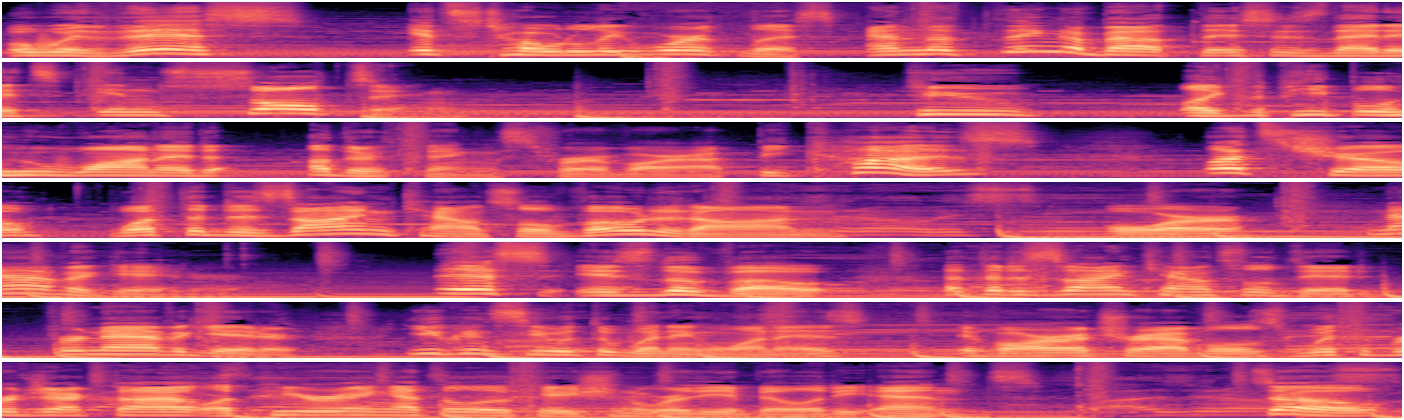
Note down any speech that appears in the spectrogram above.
But with this, it's totally worthless. And the thing about this is that it's insulting to like the people who wanted other things for Ivara because let's show what the design council voted on for Navigator. This is the vote that the Design Council did for Navigator. You can see what the winning one is. Ivara travels with a projectile appearing at the location where the ability ends. So,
